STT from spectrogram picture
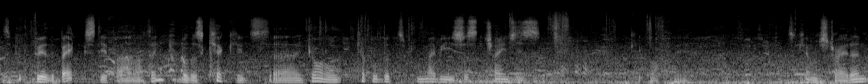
He's a bit further back, Stefan, I think, with his kick. He's uh, gone a couple of bits. Maybe he's just changed his kick off here. It's coming straight in.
